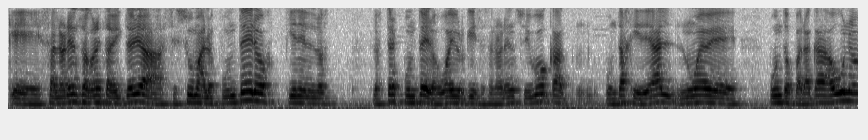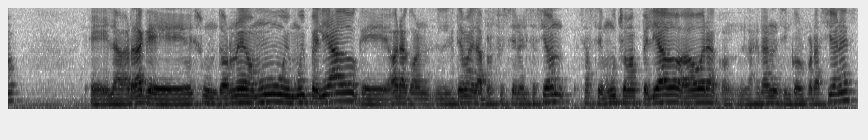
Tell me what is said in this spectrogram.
Que San Lorenzo con esta victoria se suma a los punteros, tienen los, los tres punteros, Guayurquiza, San Lorenzo y Boca, puntaje ideal, 9 puntos para cada uno. Eh, la verdad que es un torneo muy, muy peleado, que ahora con el tema de la profesionalización se hace mucho más peleado ahora con las grandes incorporaciones.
